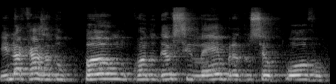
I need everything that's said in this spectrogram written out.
E na casa do pão, quando Deus se lembra do seu povo,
